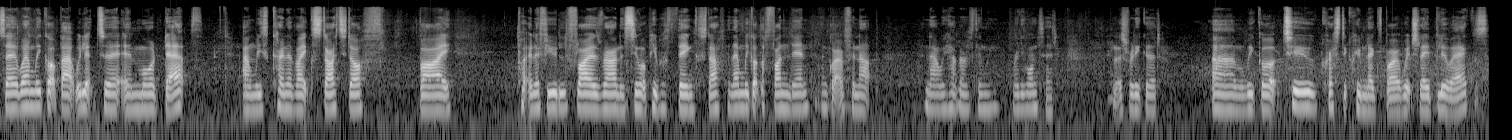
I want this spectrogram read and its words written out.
So when we got back, we looked to it in more depth, and we kind of like started off by putting a few flyers around and seeing what people think stuff, and then we got the funding and got everything up. And now we have everything we really wanted, and it's really good. Um, we got two crested cream Legbars which laid blue eggs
